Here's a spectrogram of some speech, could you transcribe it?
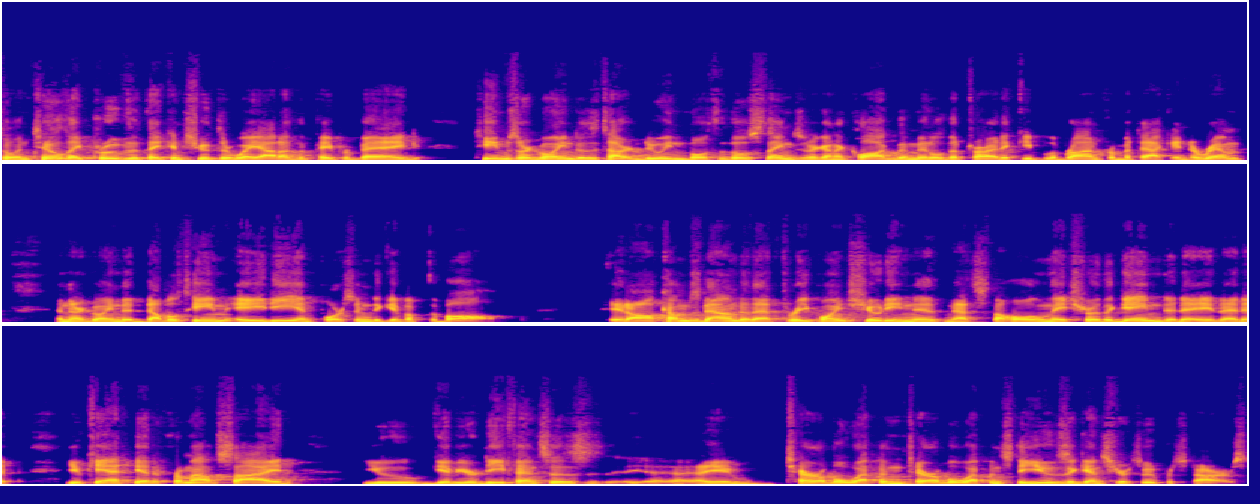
So until they prove that they can shoot their way out of the paper bag, teams are going to start doing both of those things. They're going to clog the middle to try to keep LeBron from attacking the rim, and they're going to double team AD and force him to give up the ball it all comes down to that three point shooting. And that's the whole nature of the game today. That if you can't hit it from outside, you give your defenses a, a terrible weapon, terrible weapons to use against your superstars.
